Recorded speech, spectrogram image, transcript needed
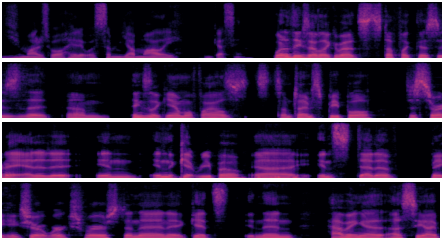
you might as well hit it with some Yamali, I'm guessing. One of the things I like about stuff like this is that um, things like YAML files, sometimes people just sort of edit it in in the Git repo uh, instead of making sure it works first, and then it gets and then having a, a CI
